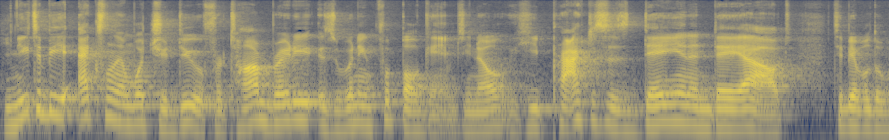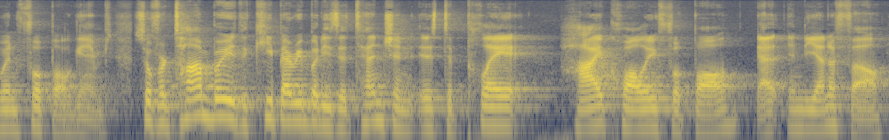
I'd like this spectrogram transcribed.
you need to be excellent in what you do. For Tom Brady is winning football games, you know? He practices day in and day out to be able to win football games. So for Tom Brady to keep everybody's attention is to play high quality football in the NFL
